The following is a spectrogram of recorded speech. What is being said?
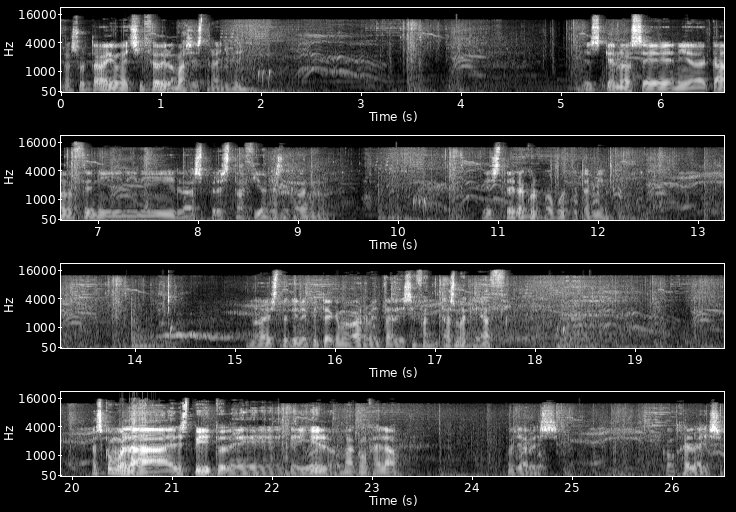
Me ha soltado ahí un hechizo de lo más extraño, ¿eh? Es que no sé ni el alcance ni, ni, ni las prestaciones de cada uno. Este era cuerpo a cuerpo también. No, este tiene pinta de que me va a reventar. ¿Ese fantasma qué hace? Es como el espíritu de, hielo. Me ha congelado. Pues ya ves. Congela eso.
